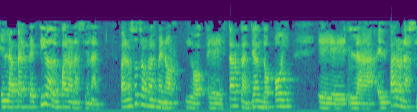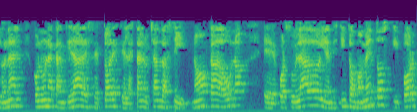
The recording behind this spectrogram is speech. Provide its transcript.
en la perspectiva de un paro nacional. Para nosotros no es menor, digo, eh, estar planteando hoy eh, la, el paro nacional con una cantidad de sectores que la están luchando así, ¿no? Cada uno eh, por su lado y en distintos momentos y por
